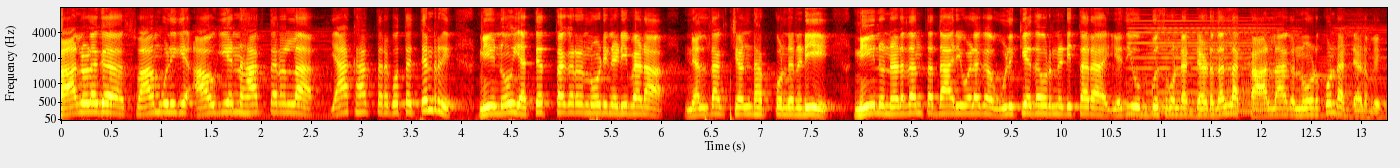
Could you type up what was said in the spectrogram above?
ಕಾಲೊಳಗ ಸ್ವಾಮಿಗಳಿಗೆ ಆವ್ಗಿಯನ್ನು ಹಾಕ್ತಾರಲ್ಲ, ಯಾಕೆ ಹಾಕ್ತಾರ ಗೊತ್ತೈತೇನ್ರಿ? ನೀನು ಎತ್ತೆತ್ತಗರ ನೋಡಿ ನಡಿಬೇಡ, ನೆಲದಾಗ ಚೆಂಡ್ ಹಾಕ್ಕೊಂಡು ನಡಿ. ನೀನು ನಡೆದಂಥ ದಾರಿ ಒಳಗೆ ಉಳಿಕೆದವ್ರು ನಡೀತಾರ, ಎದಿ ಉಬ್ಬಿಸ್ಕೊಂಡು ಅಡ್ಡಾಡೋದಲ್ಲ, ಕಾಲಾಗ ನೋಡ್ಕೊಂಡು ಅಡ್ಡಾಡ್ಬೇಕು.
